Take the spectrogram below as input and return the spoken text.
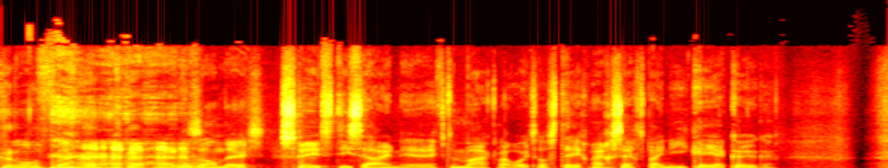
of uh, ergens anders. Zweeds design eh, heeft een makelaar ooit wel eens tegen mij gezegd bij een IKEA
